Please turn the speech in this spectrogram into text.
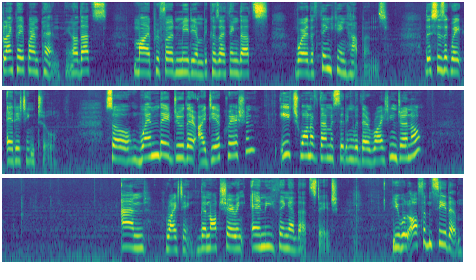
blank paper and pen. You know, that's my preferred medium because I think that's where the thinking happens. This is a great editing tool. So when they do their idea creation, each one of them is sitting with their writing journal and writing. They're not sharing anything at that stage. You will often see them.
